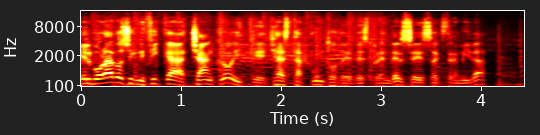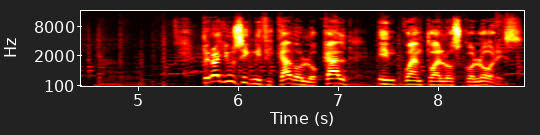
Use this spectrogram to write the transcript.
El morado significa chancro y que ya está a punto de desprenderse esa extremidad. Pero hay un significado local en cuanto a los colores.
